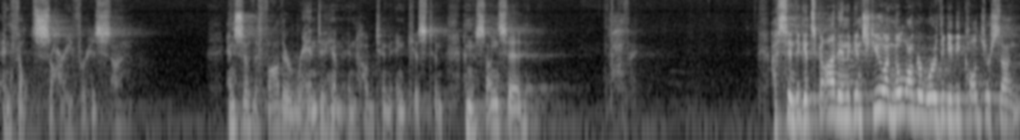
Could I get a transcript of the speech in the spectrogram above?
and felt sorry for his son. And so the father ran to him and hugged him and kissed him. And the son said, I've sinned against God and against you. I'm no longer worthy to be called your son.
